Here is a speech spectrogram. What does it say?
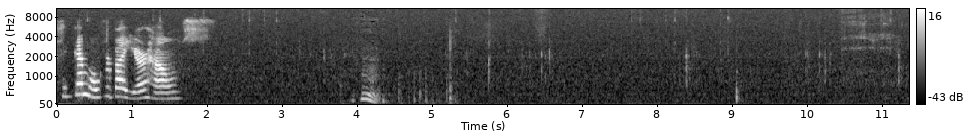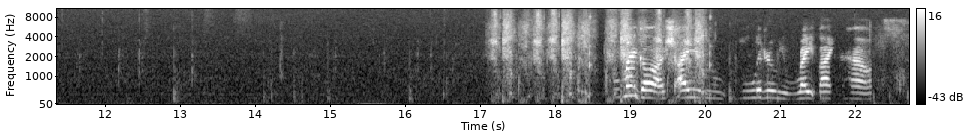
think I'm over by your house. Hmm. Oh my gosh, I am literally right by your house.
